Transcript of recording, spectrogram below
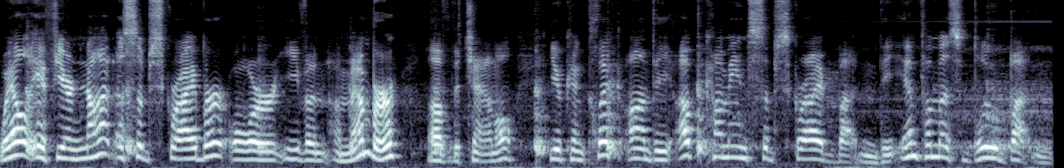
Well, if you're not a subscriber or even a member of the channel, you can click on the upcoming subscribe button, the infamous blue button.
